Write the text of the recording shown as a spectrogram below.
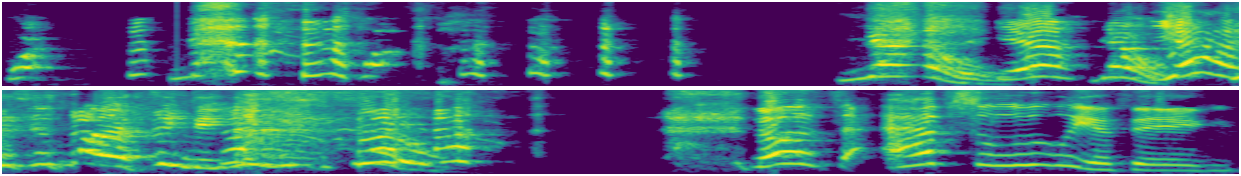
What? No. what? no. Yeah, No. Yeah. This is not a thing that you do. no, it's absolutely a thing.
